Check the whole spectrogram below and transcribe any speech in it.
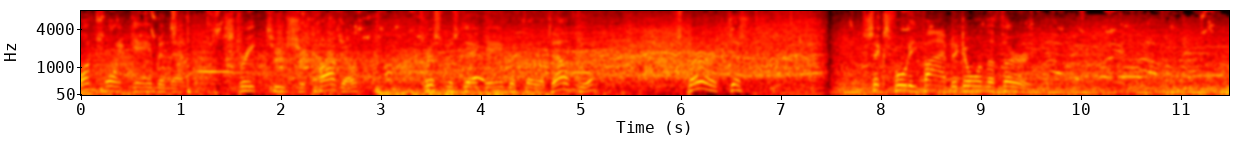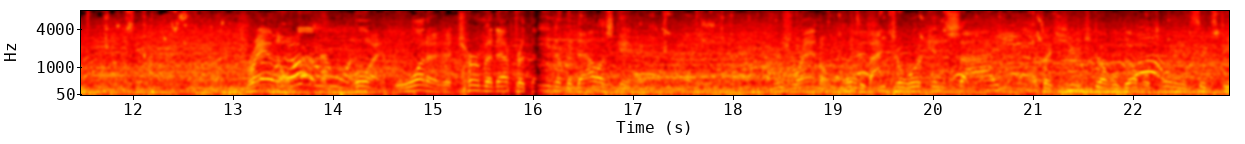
one-point game in that streak to Chicago. Christmas Day game to Philadelphia. Spurs just 6.45 to go in the third. Randle. Boy, what a determined effort in the Dallas game. Here's Randle. Back to work inside. That's a huge double-double, 20 and 16,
